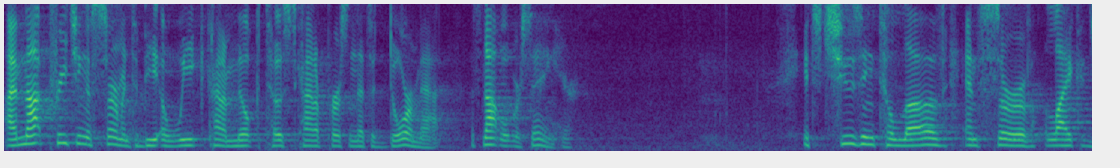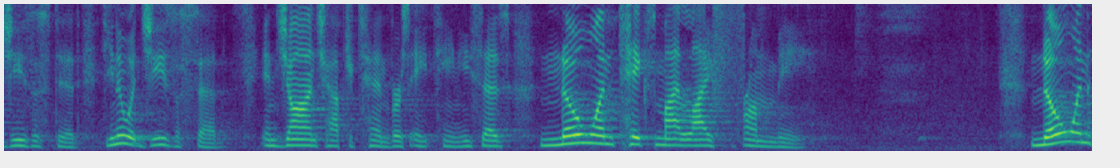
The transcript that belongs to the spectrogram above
I'm not preaching a sermon to be a weak, kind of milk toast kind of person that's a doormat. That's not what we're saying here. It's choosing to love and serve like Jesus did. Do you know what Jesus said? In John chapter 10, verse 18, he says, No one takes my life from me No one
